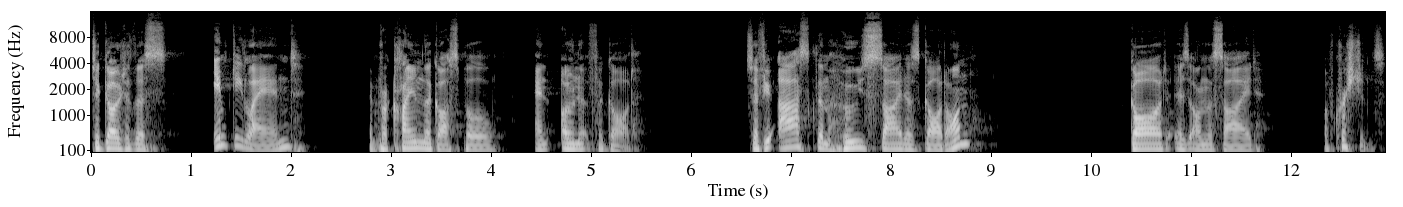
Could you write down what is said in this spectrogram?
to go to this empty land and proclaim the gospel and own it for God. So if you ask them whose side is God on, God is on the side of Christians.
